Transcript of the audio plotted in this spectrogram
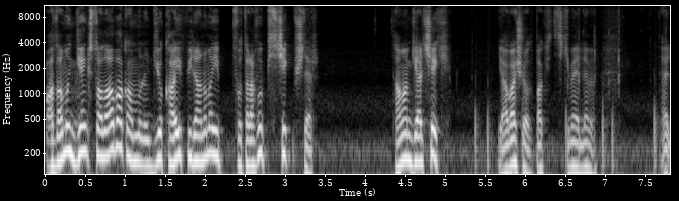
Adamın gangstalığa bak amına diyor. Kayıp ilanıma fotoğrafımı pis çekmişler. Tamam gel çek. Yavaş ol. Bak sikime elleme. El...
